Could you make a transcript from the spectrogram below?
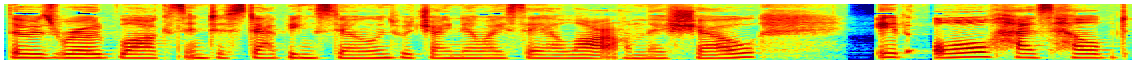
those roadblocks into stepping stones, which I know I say a lot on this show. It all has helped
